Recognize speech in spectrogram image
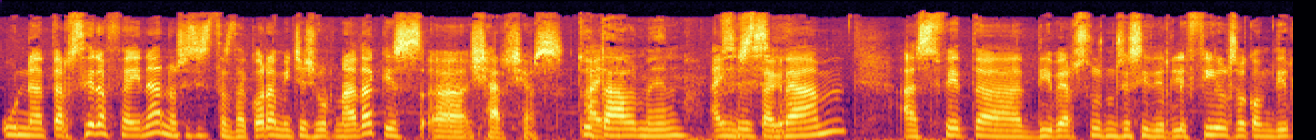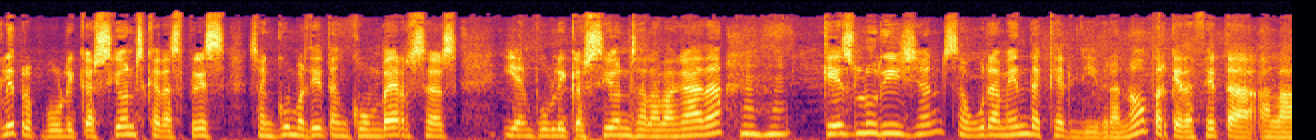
una tercera feina, no sé si estàs d'acord, a mitja jornada, que és uh, xarxes. Totalment. A, a Sí, sí. Instagram has fet uh, diversos, no sé si dir-li fils o com dir-li, però publicacions que després s'han convertit en converses i en publicacions a la vegada, que és l'origen, segurament, d'aquest llibre, no? Perquè, de fet, a, a, la,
